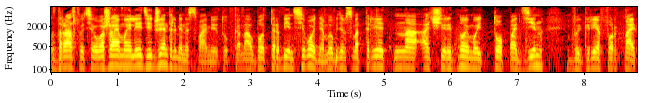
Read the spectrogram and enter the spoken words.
Здравствуйте, уважаемые леди и джентльмены, с вами YouTube канал Боттербин. Сегодня мы будем смотреть на очередной мой топ-1 в игре Fortnite.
